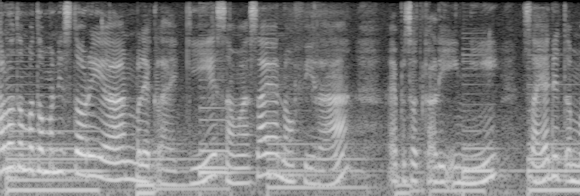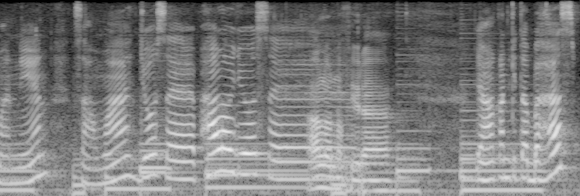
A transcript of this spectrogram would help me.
Halo teman-teman historian, balik lagi sama saya Novira. Episode kali ini saya ditemanin sama Joseph. Halo Joseph. Halo Novira. Yang akan kita bahas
